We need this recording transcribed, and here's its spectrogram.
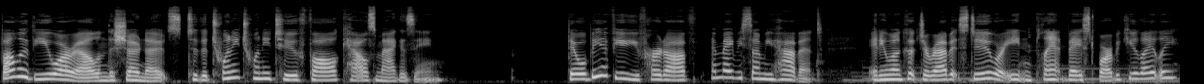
follow the URL in the show notes to the 2022 Fall CALS Magazine. There will be a few you've heard of, and maybe some you haven't. Anyone cooked a rabbit stew or eaten plant based barbecue lately?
